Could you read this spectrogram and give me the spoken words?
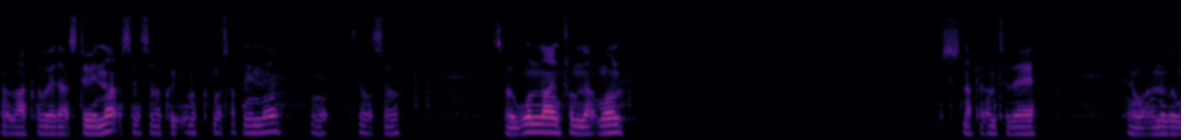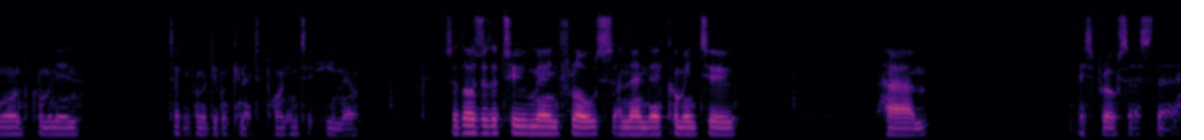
Don't like the way that's doing that so let's have a quick look what's happening there. Yeah it's also so one line from that one snap it onto there. And I want another one coming in. Take it from a different connector point into email. So those are the two main flows and then they come into um, this process there.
